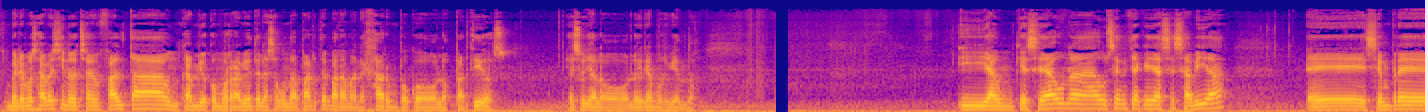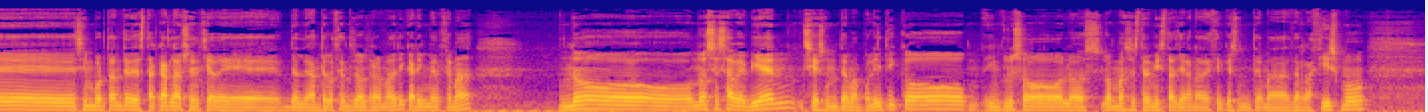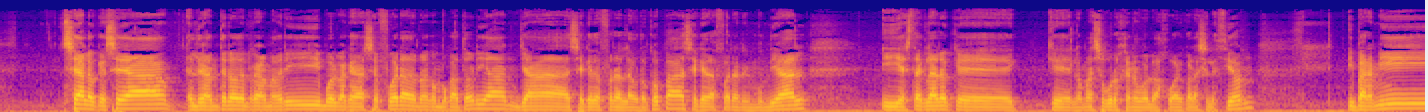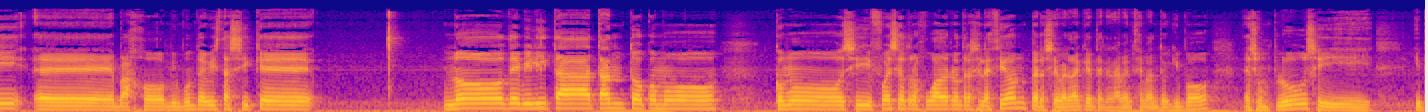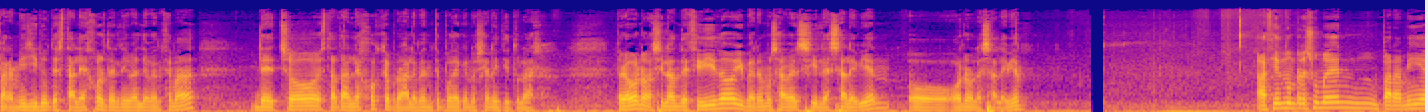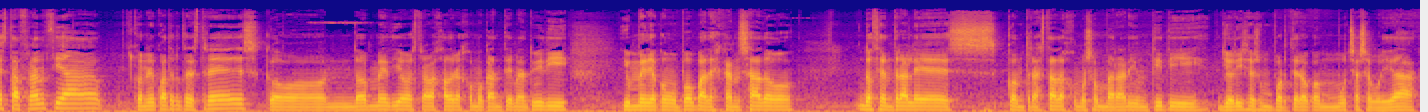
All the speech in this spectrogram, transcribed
Veremos a ver si nos echa en falta un cambio como Rabiot en la segunda parte para manejar un poco los partidos. Eso ya lo, lo iremos viendo. Y aunque sea una ausencia que ya se sabía, eh, siempre es importante destacar la ausencia de, del delantero centro del Real Madrid, Karim Benzema, no, no, se sabe bien si es un tema político, incluso los, los, más extremistas llegan a decir que es un tema de racismo. Sea lo que sea, el delantero del Real Madrid vuelve a quedarse fuera de una convocatoria, ya se quedó fuera en la Eurocopa, se queda fuera en el Mundial y está claro que, que lo más seguro es que no vuelva a jugar con la selección. Y para mí, eh, bajo mi punto de vista, sí que no debilita tanto como, como si fuese otro jugador en otra selección, pero sí es verdad que tener a Benzema en tu equipo es un plus y, y para mí Giroud está lejos del nivel de Benzema. De hecho, está tan lejos que probablemente puede que no sea ni titular. Pero bueno, así lo han decidido y veremos a ver si les sale bien o, o no les sale bien. Haciendo un resumen, para mí está Francia con el 4-3-3, con dos medios trabajadores como Kanté Matuidi y un medio como Popa descansado, dos centrales contrastados como son Varane y un Titi. Lloris es un portero con mucha seguridad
